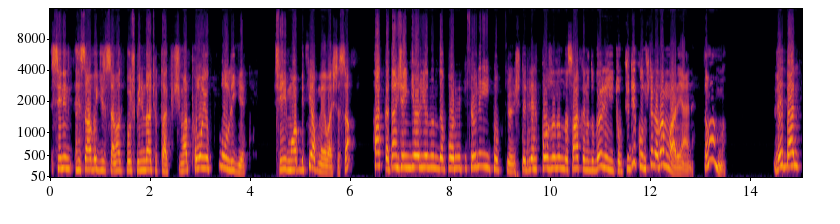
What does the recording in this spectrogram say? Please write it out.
senin hesaba girsem hadi boş benim daha çok takipçim var. Polonya Futbol Ligi şeyi muhabbeti yapmaya başlasam hakikaten Jengiolia'nın da forveti şöyle iyi topçu işte Lech Poznan'ın da sağ kanadı böyle iyi topçu diye konuşacak adam var yani. Tamam mı? Ve ben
